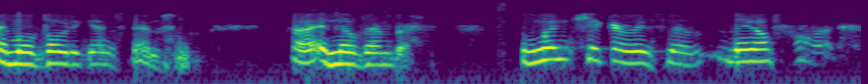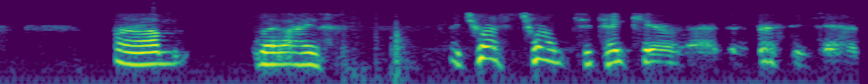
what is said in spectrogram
and will vote against them uh, in November. One kicker is the mail fraud, um, but I I trust Trump to take care of that as best he can.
